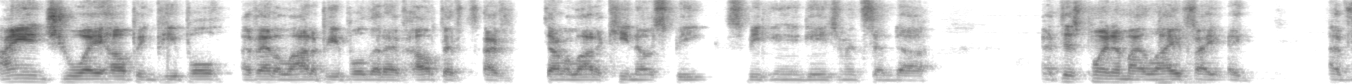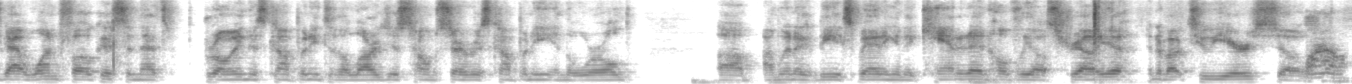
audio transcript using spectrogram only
I enjoy helping people. I've had a lot of people that I've helped. I've I've done a lot of keynote speak speaking engagements, and uh, at this point in my life, I, I I've got one focus, and that's growing this company to the largest home service company in the world. Um, I'm going to be expanding into Canada and hopefully Australia in about two years. So Wow.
